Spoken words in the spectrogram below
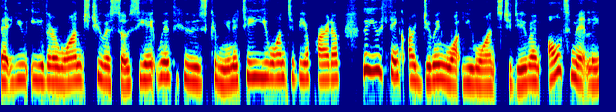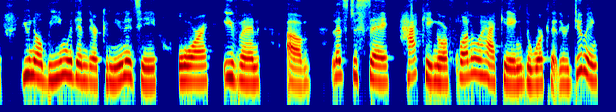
that you either want to associate with, whose community you want to be a part of, who you think are doing what you want to do, and ultimately, you know, being within their community or even um, let's just say hacking or funnel hacking the work that they're doing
